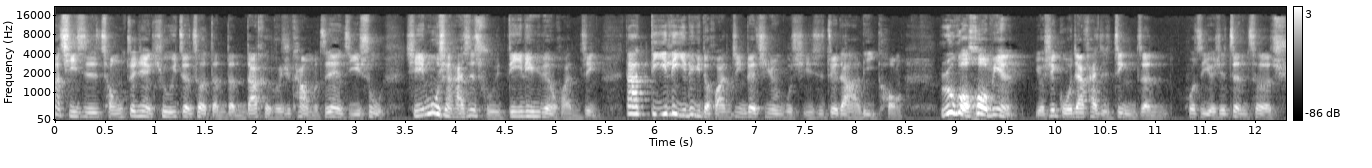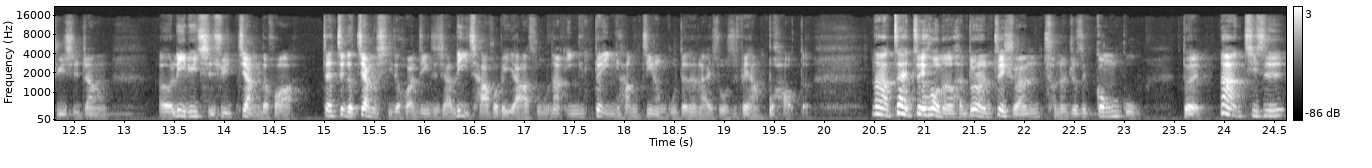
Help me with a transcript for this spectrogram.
那其实从最近的 Q E 政策等等，大家可以回去看我们之前的集数，其实目前还是处于低利率的环境。那低利率的环境对金融股其实是最大的利空。如果后面有些国家开始竞争，或者有些政策的趋势让呃，利率持续降的话，在这个降息的环境之下，利差会被压缩，那银对银行、金融股等等来说是非常不好的。那在最后呢，很多人最喜欢存的就是公股，对，那其实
